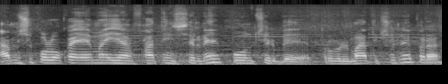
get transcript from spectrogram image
am se coloca ema ia fatem sir ne ponto sir be problemático sir ne para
